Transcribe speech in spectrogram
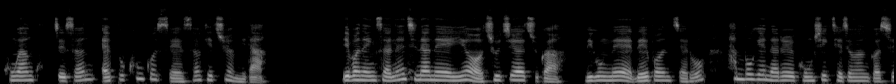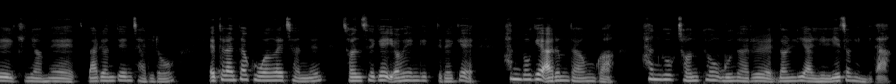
공항 국제선 F 콩코스에서 개최합니다. 이번 행사는 지난해에 이어 조지아주가 미국 내 네 번째로 한복의 날을 공식 제정한 것을 기념해 마련된 자리로 애틀란타 공항을 찾는 전 세계 여행객들에게 한복의 아름다움과 한국 전통 문화를 널리 알릴 예정입니다.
